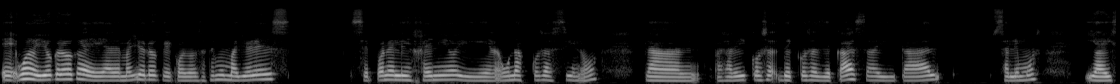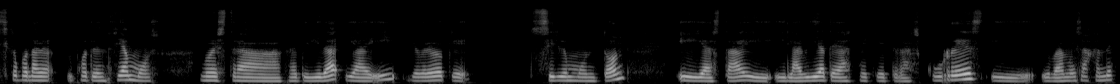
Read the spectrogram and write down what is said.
Eh, bueno, yo creo que además yo creo que cuando nos hacemos mayores se pone el ingenio y en algunas cosas sí, ¿no? plan, para salir cosas, de cosas de casa y tal, salimos y ahí sí que potenciamos nuestra creatividad y ahí yo creo que sirve un montón y ya está y, la vida te hace que te las curres y, y para mí esa gente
